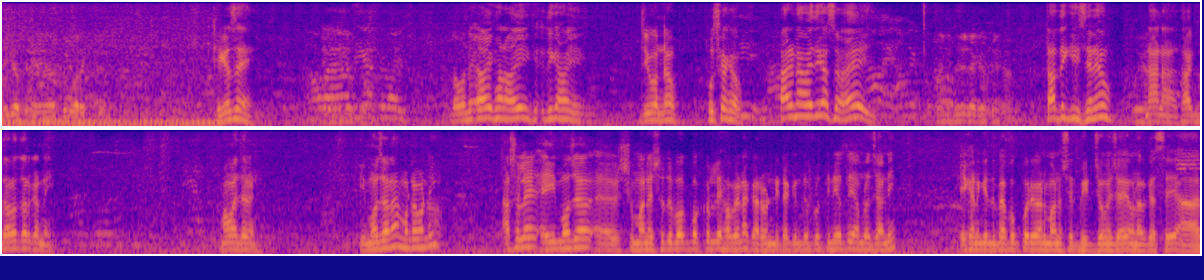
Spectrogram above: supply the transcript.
ঠিক আছে ঠিক আছে? ওই খানা এই এদিকে জীবন নাও। ফুচকা খাও। আরে না এদিকে আসো এই। ধরে তাতে কি নেও না না, থাক, ধরার দরকার নেই। মামা, ধরেন। কি, মজা না, মোটামুটি? আসলে এই মজা মানে শুধু বক বক করলে হবে না, কারণ এটা কিন্তু প্রতিনিয়তই আমরা জানি। এখানে কিন্তু ব্যাপক পরিমাণ মানুষের ভিড় জমে যায় ওনার কাছে, আর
